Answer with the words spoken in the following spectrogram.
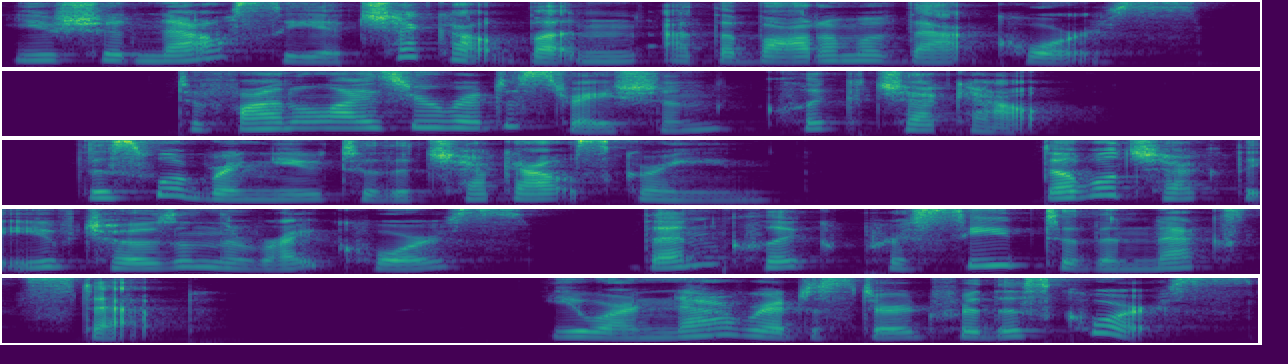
You should now see a checkout button at the bottom of that course. To finalize your registration, click Checkout. This will bring you to the checkout screen. Double check that you've chosen the right course, then click Proceed to the next step. You are now registered for this course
